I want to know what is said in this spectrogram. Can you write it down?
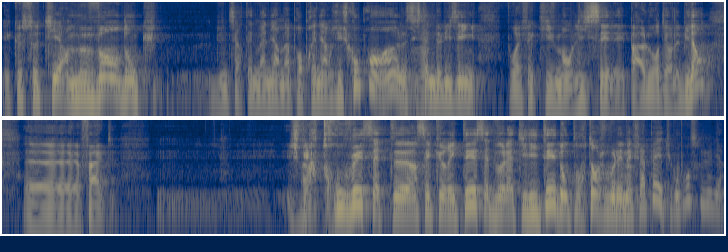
et que ce tiers me vend donc d'une certaine manière ma propre énergie, je comprends hein, le système de leasing pour effectivement lisser et pas alourdir le bilan. Euh, enfin, je vais retrouver cette euh, insécurité, cette volatilité dont pourtant je voulais m'échapper. Tu comprends ce que je veux dire?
